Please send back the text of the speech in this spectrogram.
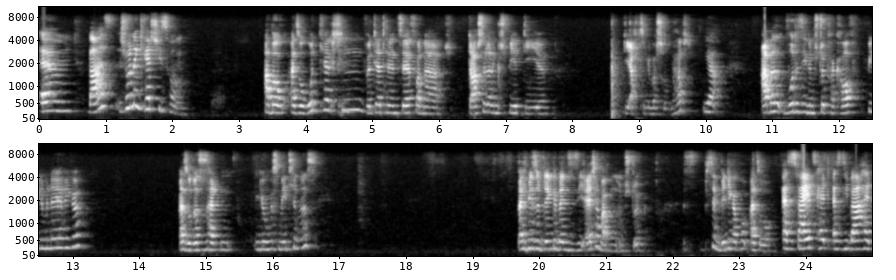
Ähm, war es schon ein catchy Song. Aber also Rotkäppchen wird ja tendenziell von einer Darstellerin gespielt, die die 18 überschritten hat. Ja. Aber wurde sie in einem Stück verkauft wie eine Minderjährige? Also, dass es halt ein junges Mädchen ist? Weil ich mir so denke, wenn sie sie älter machen im Stück, ist ein bisschen weniger. Also, Also es war jetzt halt, also sie war halt.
